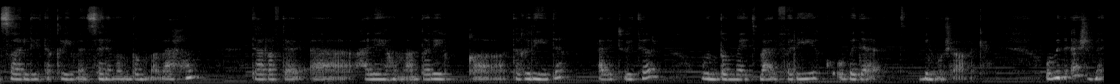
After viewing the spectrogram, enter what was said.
صار لي تقريبا سنة منضمة معهم تعرفت عليهم عن طريق تغريدة على تويتر وانضميت مع الفريق وبدأت بالمشاركة. ومن أجمل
